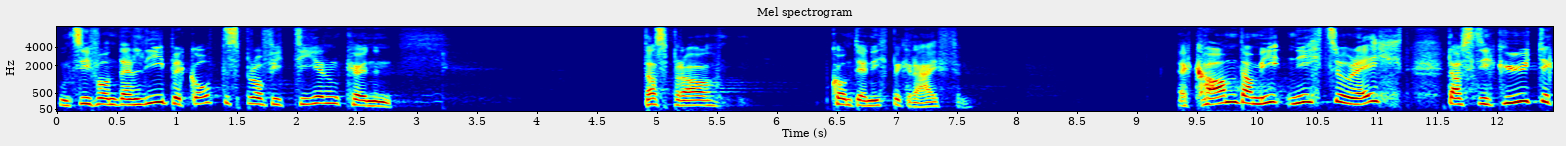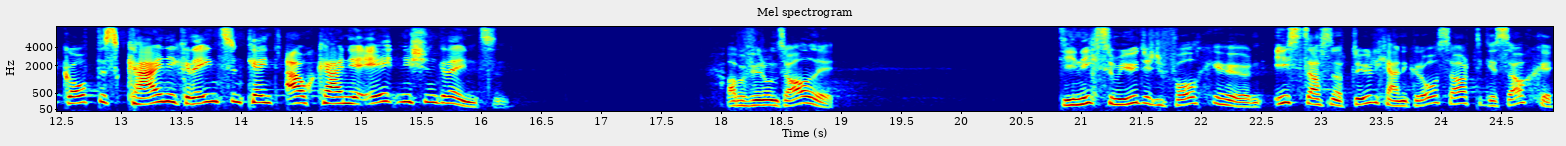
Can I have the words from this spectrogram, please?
und sie von der Liebe Gottes profitieren können, das konnte er nicht begreifen. Er kam damit nicht zurecht, dass die Güte Gottes keine Grenzen kennt, auch keine ethnischen Grenzen. Aber für uns alle, die nicht zum jüdischen Volk gehören, ist das natürlich eine großartige Sache.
